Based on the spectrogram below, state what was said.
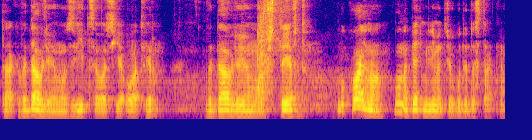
Так, видавлюємо звідси ось є отвір. Видавлюємо штифт. Буквально ну, на 5 мм буде достатньо.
